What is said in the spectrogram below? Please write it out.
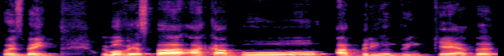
Pois bem, o Ibovespa acabou abrindo em queda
